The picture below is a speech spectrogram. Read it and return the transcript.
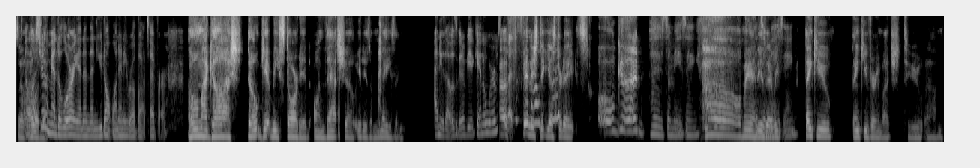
So I love Unless you're that. the Mandalorian and then you don't want any robots ever. Oh my gosh. Don't get me started on that show. It is amazing. I knew that was going to be a can of worms. I But I just finished it yesterday. So good. That is amazing. Oh man, It's is everything. amazing. thank you thank you very much to um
